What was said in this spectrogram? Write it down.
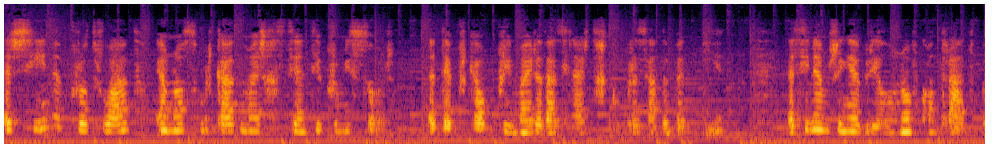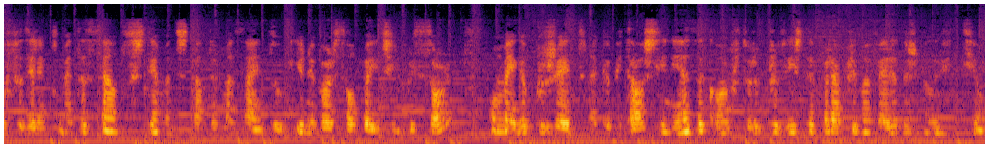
A China, por outro lado, é o nosso mercado mais recente e promissor, até porque é o primeiro a dar sinais de recuperação da pandemia. Assinamos em abril um novo contrato para fazer a implementação do sistema de gestão de armazém do Universal Beijing Resort, um mega projeto na capital chinesa com abertura prevista para a primavera de 2021.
